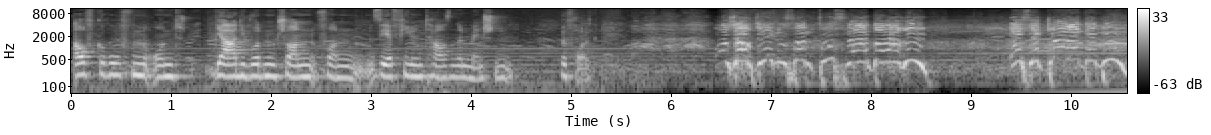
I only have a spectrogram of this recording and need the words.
aufgerufen und ja, die wurden schon von sehr vielen tausenden Menschen befolgt. Aujourd'hui, nous sommes tous là dans la rue. Et c'est que le début.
